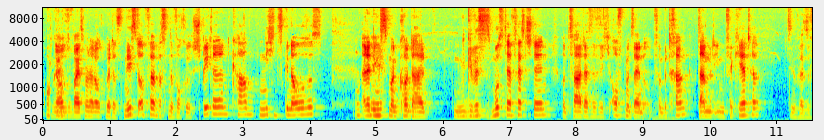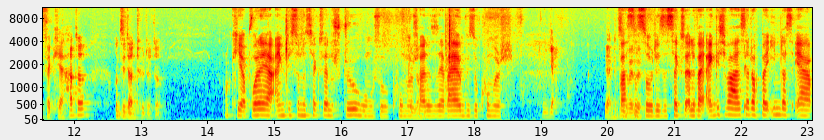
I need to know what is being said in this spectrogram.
Okay. Genauso weiß man halt auch über das nächste Opfer, was eine Woche später dann kam, nichts genaueres. Allerdings, man konnte halt ein gewisses Muster feststellen, und zwar, dass er sich oft mit seinen Opfern betrank, dann mit ihnen verkehrte, beziehungsweise Verkehr hatte und sie dann tötete. Okay, obwohl er ja eigentlich so eine sexuelle Störung so komisch Genau. hat. Also er war ja irgendwie so komisch. Ja. Ja, Was ist so dieses sexuelle, weil eigentlich war es ja doch bei ihm, dass er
